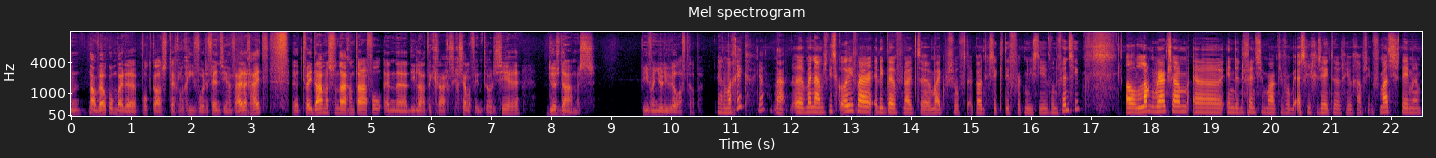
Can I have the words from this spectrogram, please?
Nou, welkom bij de podcast Technologie voor Defensie en Veiligheid. Uh, twee dames vandaag aan tafel en uh, die laat ik graag zichzelf introduceren. Dus dames, wie van jullie wil aftrappen? Ja, dat mag ik. Ja. Nou, uh, mijn naam is Wietske Ooyevaar en ik ben vanuit Microsoft Account Executive voor het ministerie van Defensie. Al lang werkzaam in de defensiemarkt, voor bij ESRI gezeten, geografische informatiesystemen.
